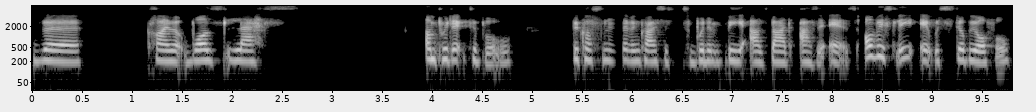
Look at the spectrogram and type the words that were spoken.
the climate was less unpredictable the cost of living crisis wouldn't be as bad as it is. Obviously, it would still be awful.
